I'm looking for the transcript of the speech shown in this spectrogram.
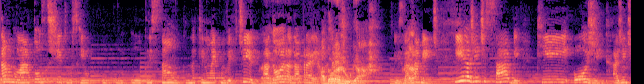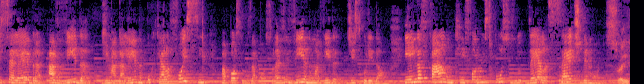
Dando lá todos os títulos que o, o, o- o cristão né, que não é convertido É. adora dar pra ela. Adora né? julgar. Exatamente. E a gente sabe que hoje a gente celebra a vida de Madalena porque ela foi sim o apóstolo dos apóstolos. Ela vivia numa vida de escuridão. E ainda falam que foram expulsos dela sete demônios. Isso aí.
